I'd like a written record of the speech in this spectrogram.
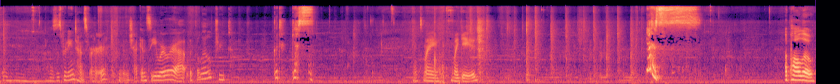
Mm, this is pretty intense for her. I'm gonna check and see where we're at with the little treat. Good, yes. That's my, my gauge. Yes! Apollo.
